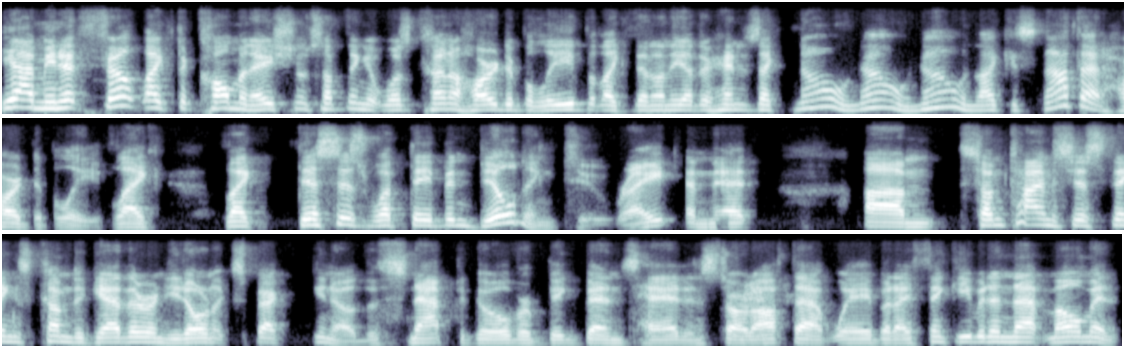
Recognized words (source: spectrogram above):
Yeah, I mean, it felt like the culmination of something. It was kind of hard to believe, but like then on the other hand, it's like, no, no, no, like it's not that hard to believe. Like like this is what they've been building to, right? And that um, sometimes just things come together and you don't expect, you know, the snap to go over Big Ben's head and start off that way. But I think even in that moment,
